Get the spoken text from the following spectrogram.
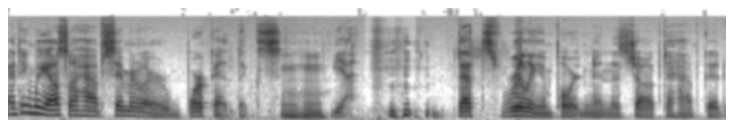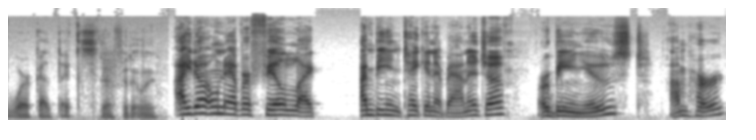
I think we also have similar work ethics. Mm-hmm. Yeah, That's really important in this job to have good work ethics. Definitely. I don't ever feel like I'm being taken advantage of or being used. I'm heard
